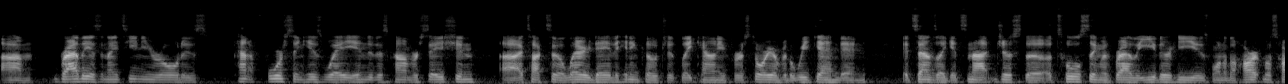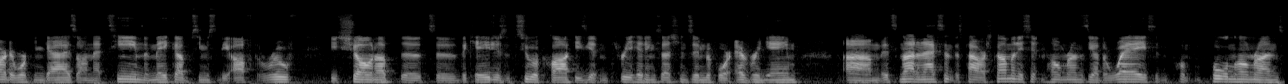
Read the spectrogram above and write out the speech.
Um, Bradley, as a 19 year old, is kind of forcing his way into this conversation. Uh, I talked to Larry Day, the hitting coach at Lake County, for a story over the weekend, and it sounds like it's not just a, a tools thing with Bradley either. He is one of the hard, most harder working guys on that team. The makeup seems to be off the roof. He's showing up to, to the cages at two o'clock. He's getting three hitting sessions in before every game. Um, it's not an accident. This power's coming. He's hitting home runs the other way. He's hitting, pulling home runs.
